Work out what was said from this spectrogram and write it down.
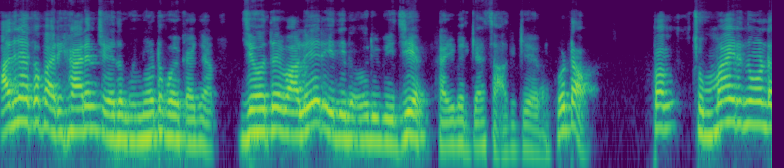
അതിനൊക്കെ പരിഹാരം ചെയ്ത് മുന്നോട്ട് പോയി കഴിഞ്ഞാൽ ജീവിതത്തിൽ വലിയ രീതിയിൽ ഒരു വിജയം കൈവരിക്കാൻ സാധിക്കുകയാണ്. കേട്ടോ? അപ്പം ചുമ്മാ ഇരുന്നുകൊണ്ട്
